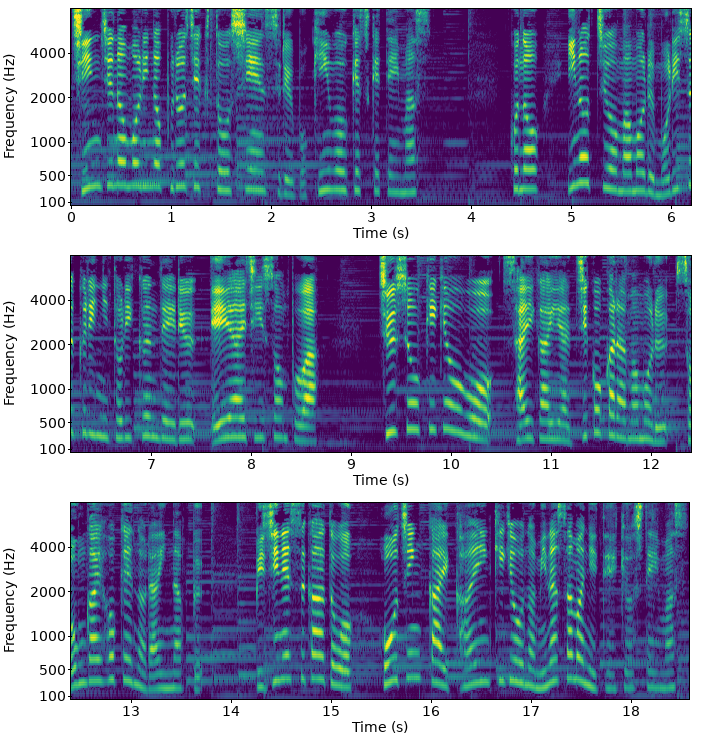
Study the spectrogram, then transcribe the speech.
鎮守の森のプロジェクトを支援する募金を受け付けています。この命を守る森づくりに取り組んでいる AIG 損保は中小企業を災害や事故から守る損害保険のラインナップビジネスガードを法人会会員企業の皆様に提供しています。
